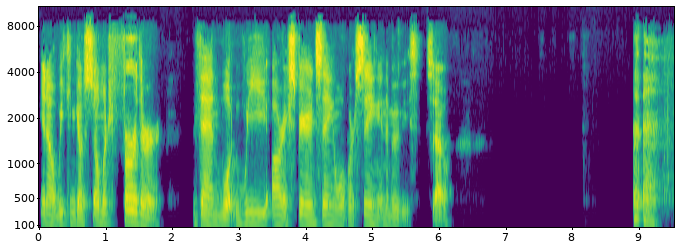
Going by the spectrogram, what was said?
you know we can go so much further than what we are experiencing and what we're seeing in the movies so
